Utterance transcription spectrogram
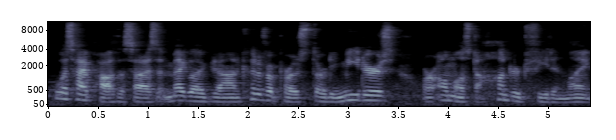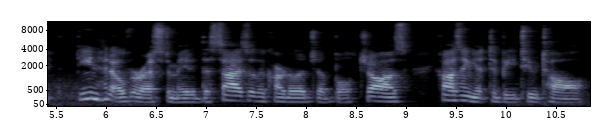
it was hypothesized that Megalodon could have approached 30 meters or almost 100 feet in length. Dean had overestimated the size of the cartilage of both jaws, causing it to be too tall.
